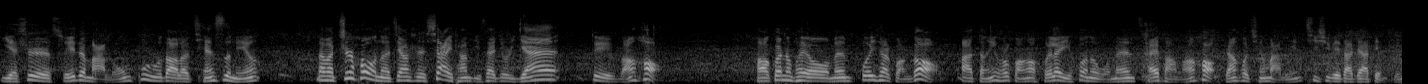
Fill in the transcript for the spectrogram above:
也是随着马龙步入到了前四名。那么之后呢，将是下一场比赛就是延安对王浩。好，观众朋友，我们播一下广告啊。等一会儿广告回来以后呢，我们采访王浩，然后请马林继续为大家点评。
